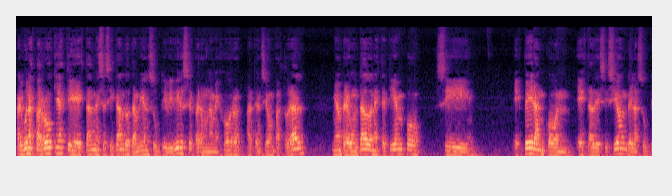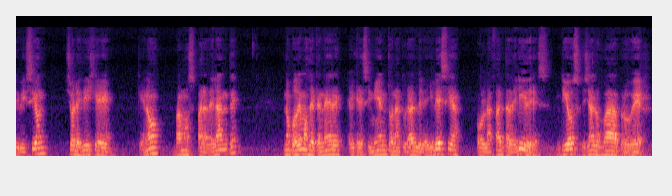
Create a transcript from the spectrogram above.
Algunas parroquias que están necesitando también subdividirse para una mejor atención pastoral me han preguntado en este tiempo si esperan con esta decisión de la subdivisión. Yo les dije que no, vamos para adelante. No podemos detener el crecimiento natural de la iglesia por la falta de líderes. Dios ya los va a proveer.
